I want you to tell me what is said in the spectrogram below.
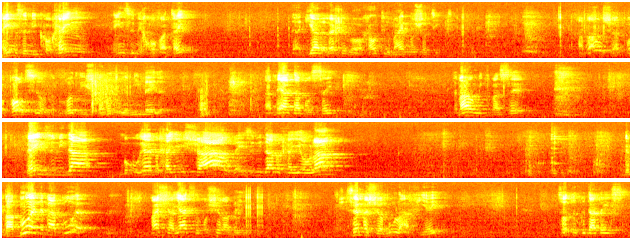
אין זה מכוחנו, אין זה מחובתנו, להגיע ללחם לא אכלתי ומים לא שתיתי. אבל שהפרופורציות אמורות להשתנות בימים אלה. במה אדם עוסק? למה הוא מתמסה? באיזו מידה מעורה בחיי שעה ובאיזו מידה בחיי עולם? בבבוע דבבוע מה שהיה אצל משה רבינו, שזה מה שאמור לאפיין, זאת נקודת היסוד.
